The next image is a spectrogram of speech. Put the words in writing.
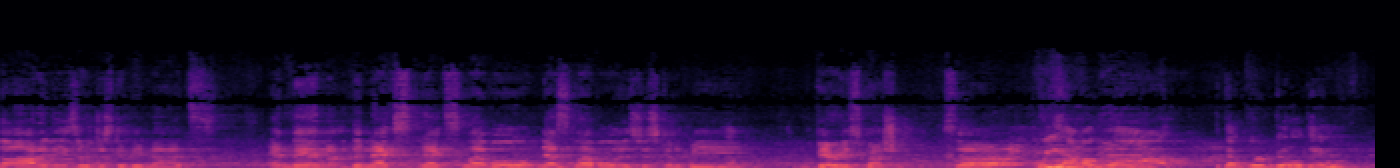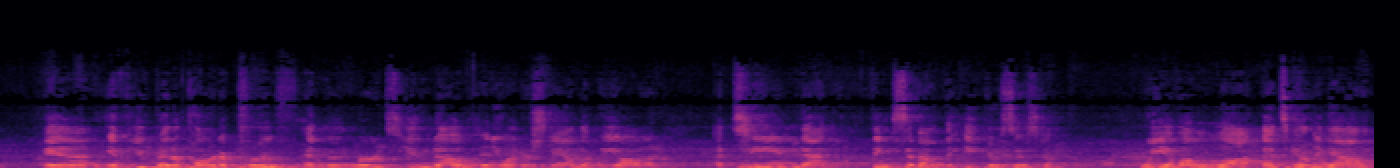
the oddities are just to be nuts. And then the next nest level, next level is just to be very special. So We have a lot that we're building. And if you've been a part of Proof and Moonbirds, you know and you understand that we are a team that thinks about the ecosystem. We have a lot that's coming out,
